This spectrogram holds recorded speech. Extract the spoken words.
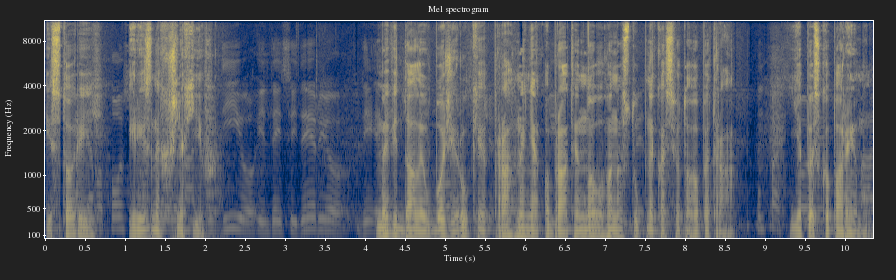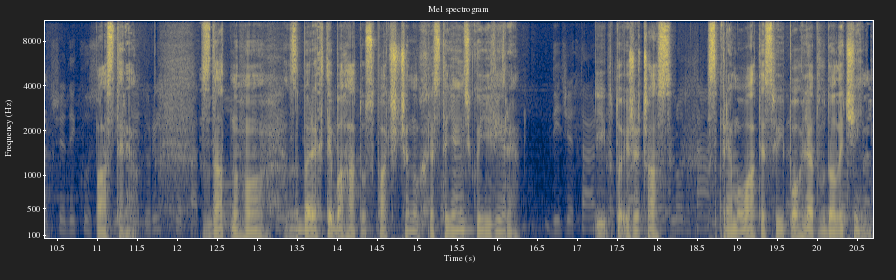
історій і різних шляхів. Ми віддали в Божі руки прагнення обрати нового наступника святого Петра, єпископа Риму, пастиря, здатного зберегти багату спадщину християнської віри і в той же час спрямувати свій погляд вдалечінь,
